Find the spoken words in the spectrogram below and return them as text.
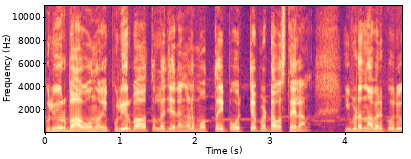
പുലിയൂർ ഭാഗം എന്ന് പറയും. പുലിയൂർ ഭാഗത്തുള്ള ജനങ്ങൾ മൊത്തം ഇപ്പോൾ ഒറ്റപ്പെട്ട അവസ്ഥയിലാണ്. ഇവിടെ നിന്ന് അവർക്കൊരു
